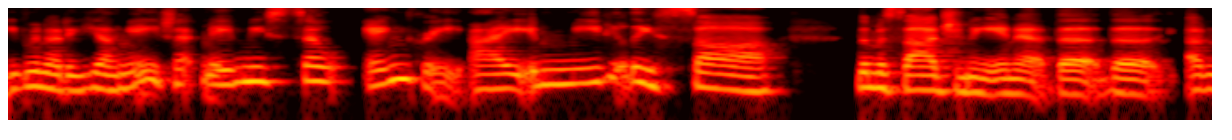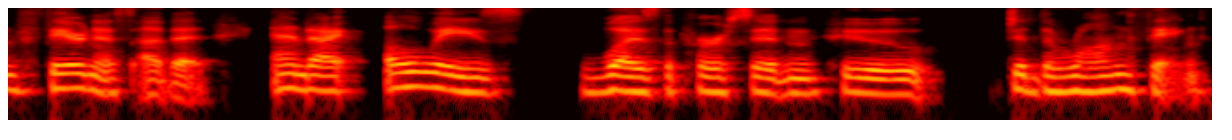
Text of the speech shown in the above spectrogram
even at a young age, that made me so angry. I immediately saw the misogyny in it, the the unfairness of it, and I always was the person who did the wrong thing,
